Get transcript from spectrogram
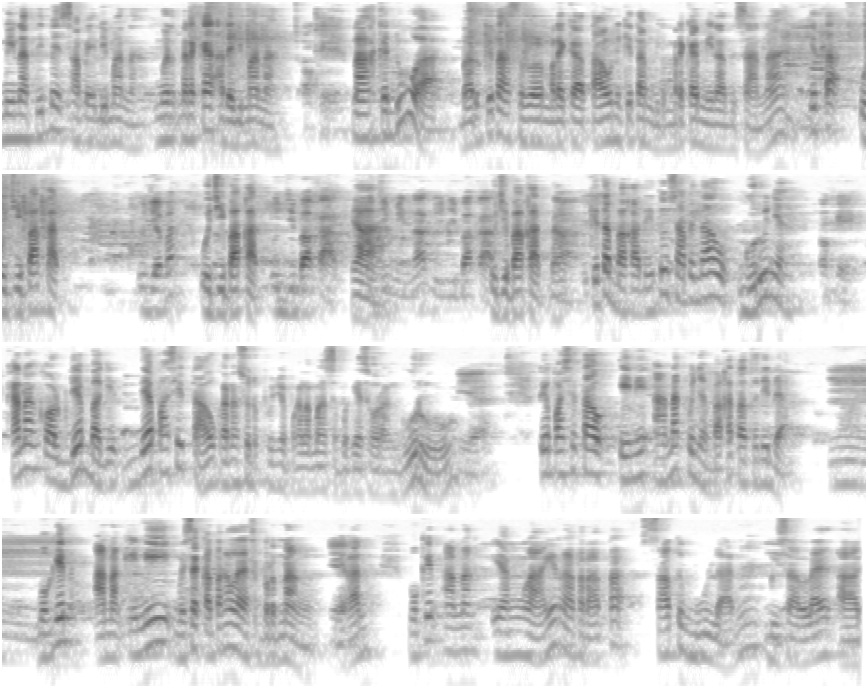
minat dia sampai di mana, minat mereka ada di mana. oke Nah kedua, baru kita setelah mereka tahu nih kita mereka minat di sana, kita uji bakat, uji apa uji bakat, uji bakat Ya. uji minat uji bakat uji bakat. Nah kita bakat itu siapa yang tahu? Gurunya. oke Karena kalau dia bagi, dia pasti tahu karena sudah punya pengalaman sebagai seorang guru, iya dia pasti tahu ini anak punya bakat atau tidak. Hmm. Mungkin anak ini misalnya katakanlah les berenang, Ya. ya kan? Mungkin anak yang lain rata-rata satu bulan bisa le, uh,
